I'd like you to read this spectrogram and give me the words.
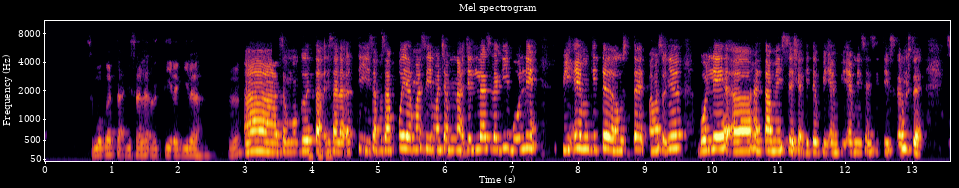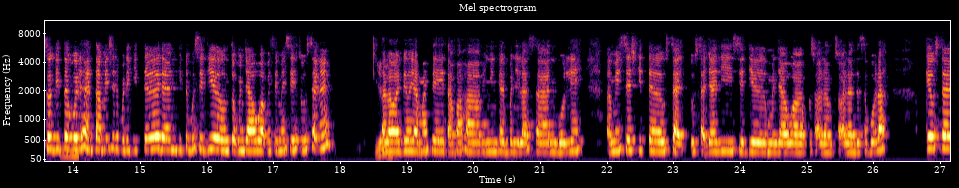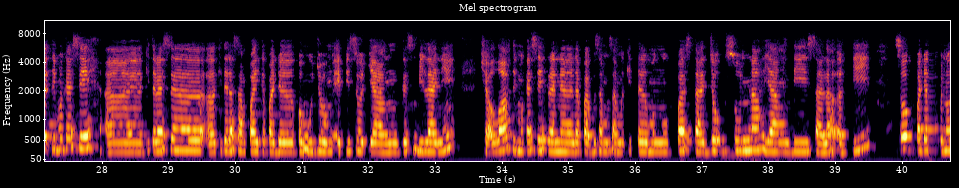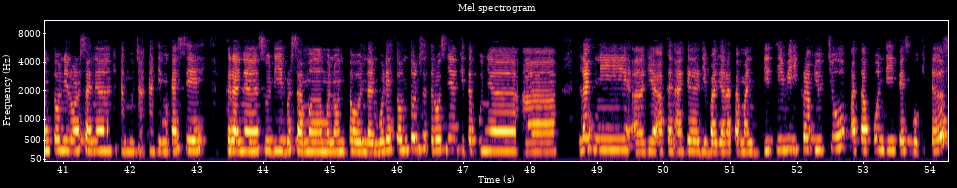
Semoga tak disalah erti lagi lah. Ha? Ah, semoga tak disalah erti. Siapa-siapa yang masih macam nak jelas lagi boleh PM kita Ustaz uh, maksudnya boleh uh, hantar mesej kat kita PM PM ni sensitif sekarang Ustaz. So kita hmm. boleh hantar mesej kepada kita dan kita bersedia untuk menjawab mesej-mesej tu Ustaz eh. Yeah. Kalau ada yang masih tak faham, inginkan penjelasan, boleh uh, message kita Ustaz Ustaz Jali sedia menjawab persoalan-persoalan tersebut lah. Okay Ustaz, terima kasih. Uh, kita rasa uh, kita dah sampai kepada penghujung episod yang ke-9 ni. InsyaAllah terima kasih kerana dapat bersama-sama kita mengupas tajuk sunnah yang disalah erti. So kepada penonton di luar sana kita mengucapkan terima kasih kerana sudi bersama menonton dan boleh tonton seterusnya kita punya uh, live ni uh, dia akan ada di bahagian rakaman di TV Ikram YouTube ataupun di Facebook kita.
